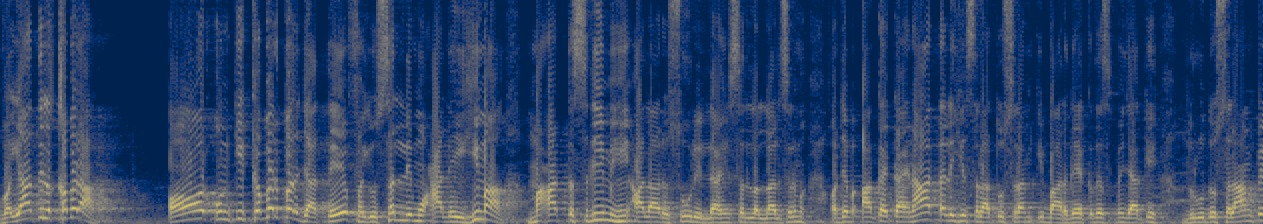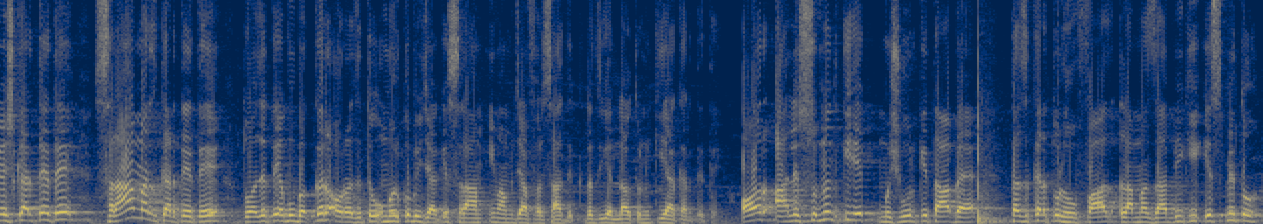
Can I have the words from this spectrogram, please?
ویات القبرہ اور ان کی قبر پر جاتے فیوسلم علیہما مع تسلیم ہی اعلیٰ رسول اللہ صلی اللہ علیہ وسلم۔ اور جب آقا کائنات علیہ صلاۃ والسلام کی بارگاہ اقدس میں جا کے درود و سلام پیش کرتے تھے، سلام عرض کرتے تھے، تو حضرت ابو بکر اور حضرت عمر کو بھی جا کے سلام امام جعفر صادق رضی اللہ عنہ کیا کرتے تھے۔ اور اہل سنت کی ایک مشہور کتاب ہے تذکرت الحفاظ علامہ زابی کی۔ اس میں تو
